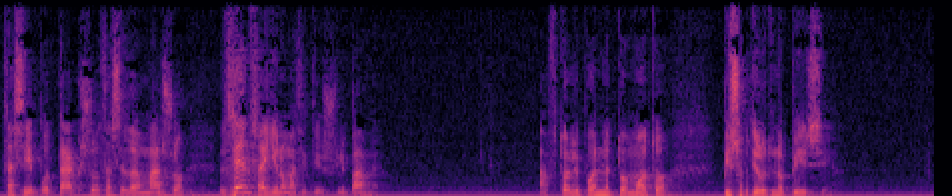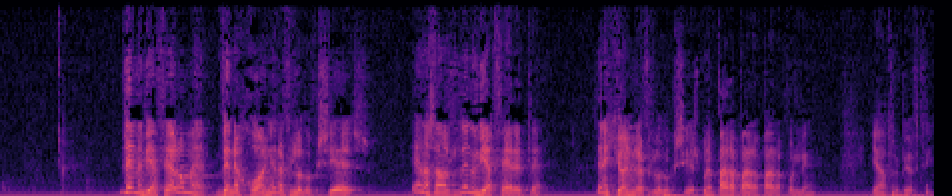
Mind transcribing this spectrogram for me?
θα σε υποτάξω, θα σε δαμάσω. Δεν θα γίνω μαθητής σου. Λυπάμαι. Αυτό λοιπόν είναι το μότο πίσω από τη ρουτινοποίηση. Δεν ενδιαφέρομαι, δεν έχω όνειρα, φιλοδοξίες. Ένας άνθρωπος που δεν ενδιαφέρεται, δεν έχει όνειρα, φιλοδοξίε, που είναι πάρα πάρα πάρα πολλοί οι άνθρωποι αυτοί,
